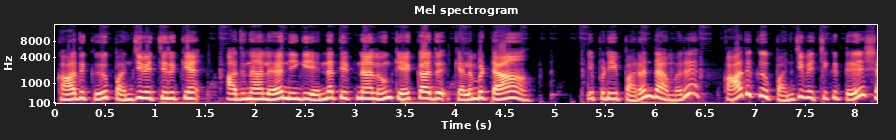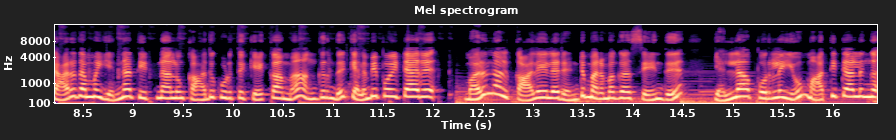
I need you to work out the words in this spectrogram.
காதுக்கு பஞ்சு வச்சிருக்கேன். அதனால நீங்க என்ன திட்டினாலும் கேட்காது. கிளம்பிட்டா? இப்படி பறந்தாமரு காதுக்கு பஞ்சு வச்சுக்கிட்டு சாரதம்மா என்ன திட்டினாலும் காது கொடுத்து கேட்காம அங்கிருந்து கிளம்பி போயிட்டாரு. மறுநாள் காலையில ரெண்டு மருமக சேர்ந்து எல்லா பொருளையும் மாத்திட்டாளுங்க.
